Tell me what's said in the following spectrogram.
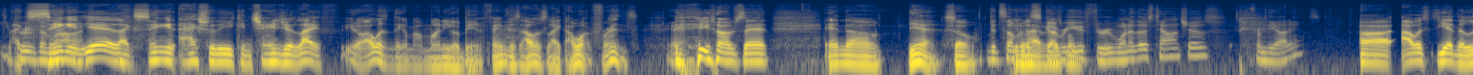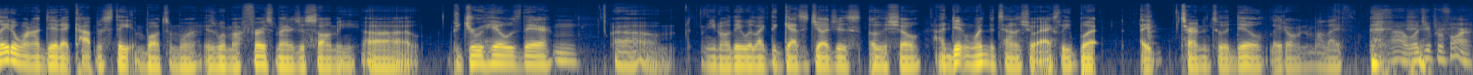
You like singing, yeah, like singing actually can change your life. You know, I wasn't thinking about money or being famous. I was like, I want friends. Yeah. you know what I'm saying? And um, yeah, so Did someone discover you through one of those talent shows from the audience? Uh, I was yeah, the later one I did at Coppin State in Baltimore is where my first manager saw me. Uh, Drew Hill was there. Mm. Um, you know, they were like the guest judges of the show. I didn't win the talent show actually, but it turned into a deal later on in my life. Wow, what'd you perform?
